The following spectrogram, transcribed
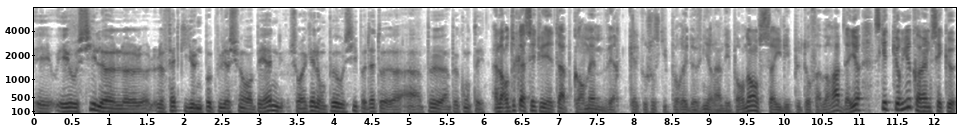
et, et, aussi le, le, le fait qu'il y ait une population européenne sur laquelle on peut aussi peut-être euh, un peu, un peu compter. Alors en tout cas, c'est une étape quand même vers quelque chose qui pourrait devenir l'indépendance. Ça, il est plutôt favorable. D'ailleurs, ce qui est curieux quand même, c'est que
